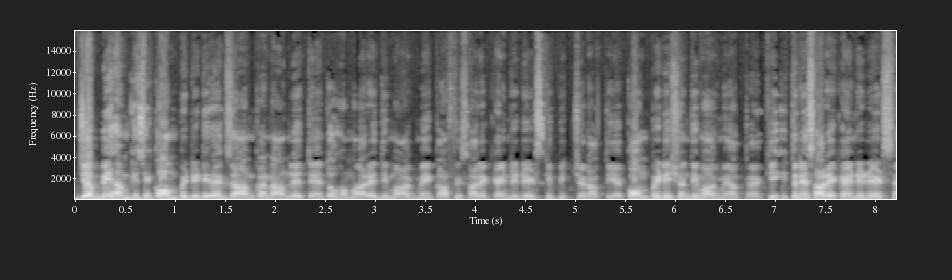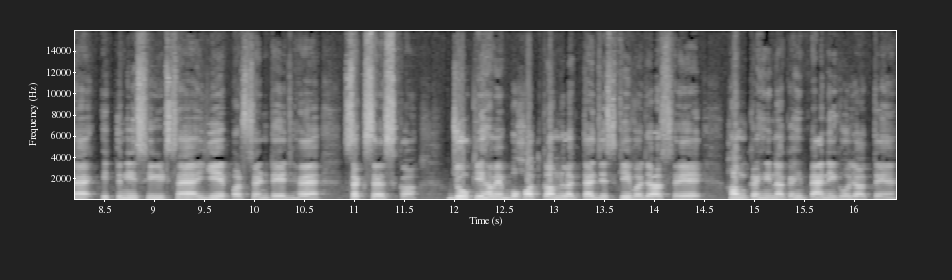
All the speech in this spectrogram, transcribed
जब भी हम किसी कॉम्पिटिटिव एग्ज़ाम का नाम लेते हैं तो हमारे दिमाग में काफ़ी सारे कैंडिडेट्स की पिक्चर आती है। कंपटीशन दिमाग में आता है कि इतने सारे कैंडिडेट्स हैं, इतनी सीट्स हैं, ये परसेंटेज है सक्सेस का, जो कि हमें बहुत कम लगता है, जिसकी वजह से हम कहीं ना कहीं पैनिक हो जाते हैं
